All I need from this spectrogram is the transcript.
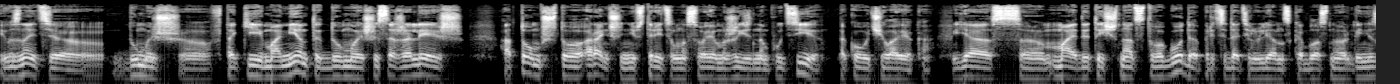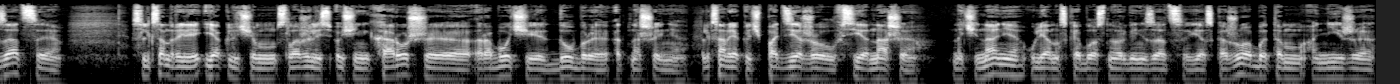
И вы знаете, думаешь э, в такие моменты, думаешь и сожалеешь о том, что раньше не встретил на своем жизненном пути такого человека. Я с мая 2016 года председатель Ульяновской областной организации с Александром Яковлевичем сложились очень хорошие, рабочие, добрые отношения. Александр Яковлевич поддерживал все наши начинания Ульяновской областной организации. Я скажу об этом ниже.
